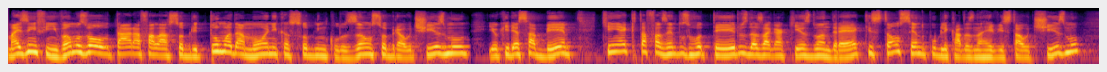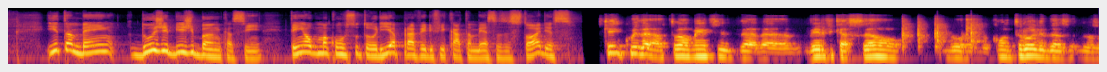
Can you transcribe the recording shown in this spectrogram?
Mas enfim, vamos voltar a falar sobre Turma da Mônica, sobre inclusão, sobre autismo. E eu queria saber quem é que está fazendo os roteiros das HQs do André que estão sendo publicadas na revista Autismo. E também dos gibis de banca, assim. Tem alguma consultoria para verificar também essas histórias? Quem cuida atualmente da, da verificação, do, do controle das, dos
